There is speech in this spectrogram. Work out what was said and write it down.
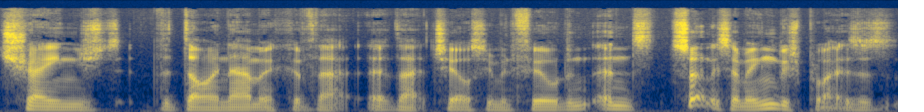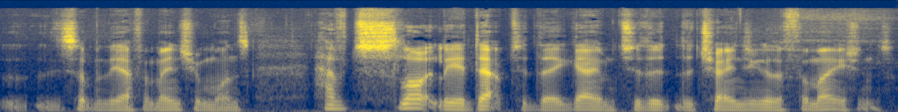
changed the dynamic of that of that Chelsea midfield, and, and certainly some English players, as some of the aforementioned ones, have slightly adapted their game to the, the changing of the formations.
